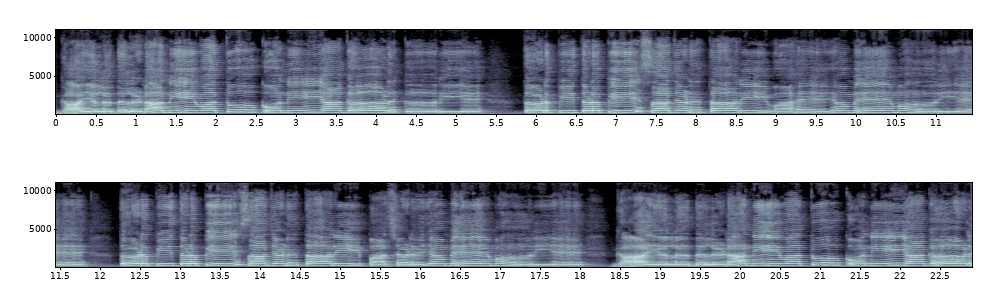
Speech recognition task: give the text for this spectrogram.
ઘાયલ દલડાની વાતો કોની આગળ કરીએ? તડપી તડપી સાજણ તારી વાહે અમે મરીએ. તડપી તડપી સાજણ તારી પાછળ અમે મરીએ ઘાયલ દલડાની વાતો કોની આગળ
